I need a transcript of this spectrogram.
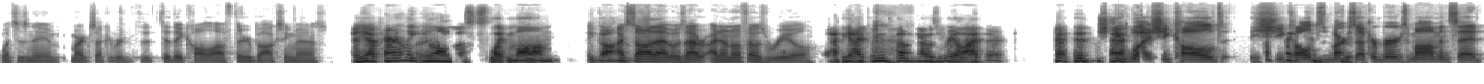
what's his name, Mark Zuckerberg? Did, did they call off their boxing mask? Uh, Yeah, apparently Or- Elon Musk's like mom got. I saw that. Was that? I don't know if that was real. I, I couldn't tell if that was real either. she what? She called she called Mark Zuckerberg's mom and said,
